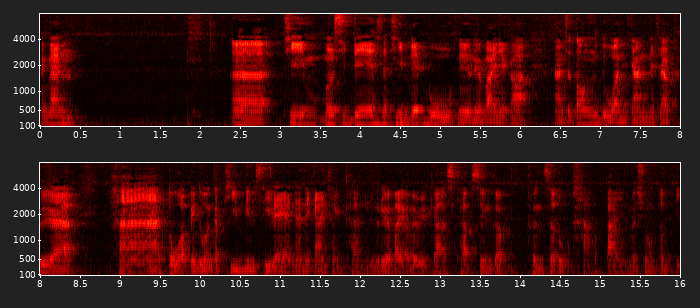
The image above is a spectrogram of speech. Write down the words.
ดังนั้นทีม Mercedes และทีม Red Bull ในเรือใบเนี่ยก็อาจจะต้องดวลกันนะครับ เพื่อหาตั๋วไปดวลกับทีมนิวซีแลนด์นะในการแข่งขันเรือใบอเมริกาสครับ ซึ่งก็เพิ่งสรุปข่าวไปเมื่อช่วงต้นปี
